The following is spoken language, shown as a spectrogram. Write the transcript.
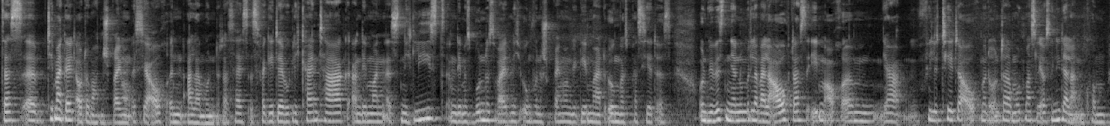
Das äh, Thema Geldautomatensprengung ist ja auch in aller Munde. Das heißt, es vergeht ja wirklich kein Tag, an dem man es nicht liest, an dem es bundesweit nicht irgendwo eine Sprengung gegeben hat, irgendwas passiert ist. Und wir wissen ja nun mittlerweile auch, dass eben auch ähm, ja, viele Täter auch mitunter mutmaßlich aus den Niederlanden kommen.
